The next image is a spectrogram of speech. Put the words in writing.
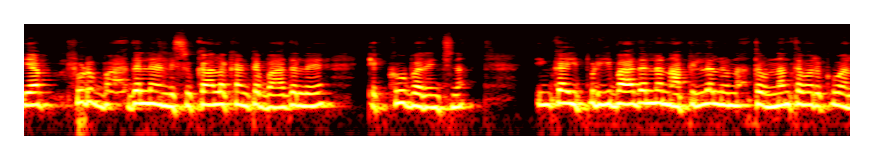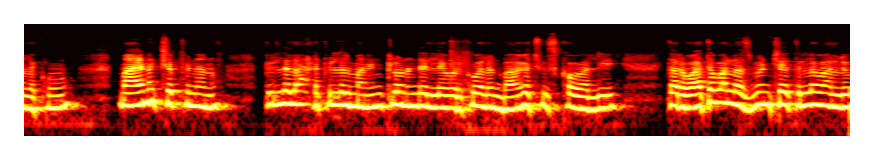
ఎప్పుడు బాధలే అండి సుఖాల కంటే బాధలే ఎక్కువ భరించిన. ఇంకా ఇప్పుడు ఈ బాధల్లో నా పిల్లలు నాతో ఉన్నంత వరకు వాళ్ళకు మా ఆయనకు చెప్పినాను పిల్లలు ఆడపిల్లలు మన ఇంట్లో నుండి వెళ్ళే వరకు వాళ్ళని బాగా చూసుకోవాలి. తర్వాత వాళ్ళ హస్బెండ్ చేతుల్లో వాళ్ళు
